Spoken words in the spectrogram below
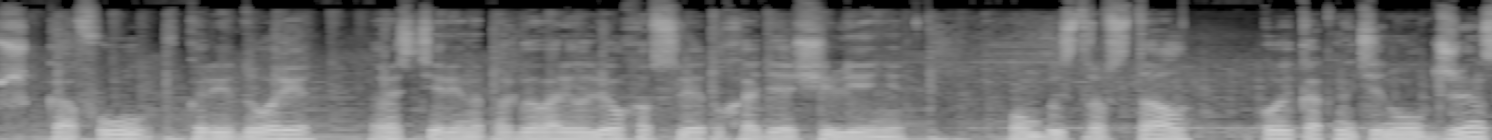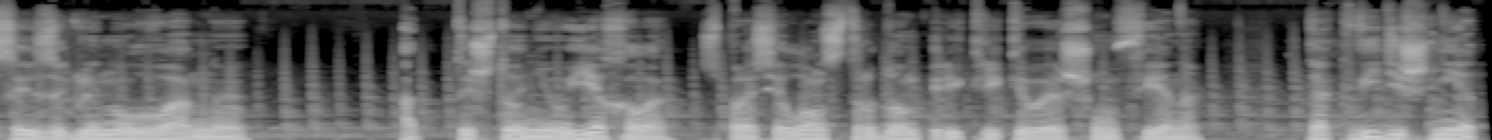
«В шкафу, в коридоре», – растерянно проговорил Леха вслед уходящей Лене. Он быстро встал, кое-как натянул джинсы и заглянул в ванную. «А ты что, не уехала?» – спросил он, с трудом перекрикивая шум фена. «Как видишь, нет».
